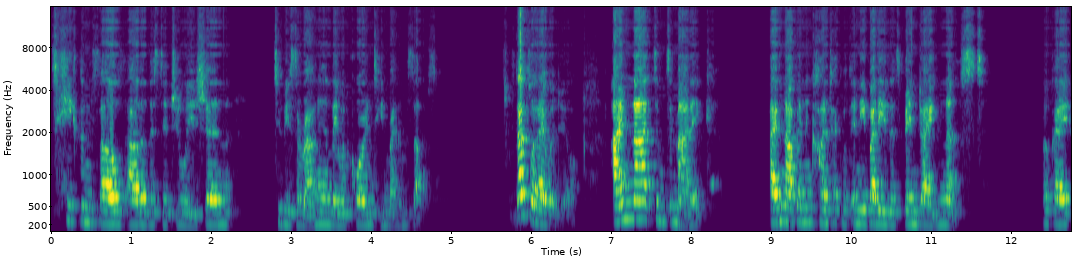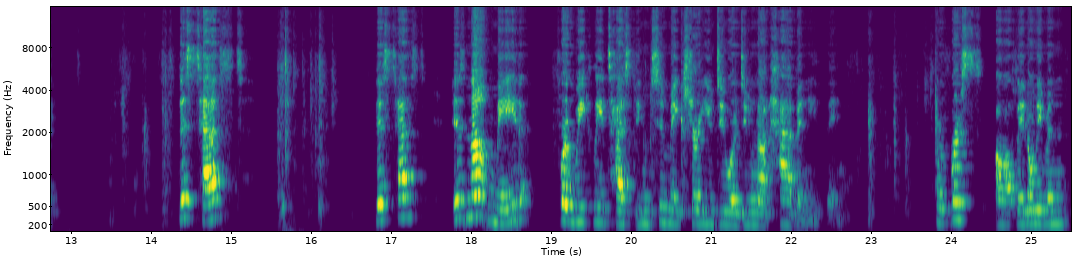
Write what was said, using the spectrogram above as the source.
take themselves out of the situation to be surrounding and they would quarantine by themselves. That's what I would do. I'm not symptomatic. I've not been in contact with anybody that's been diagnosed. Okay? This test, this test is not made for weekly testing to make sure you do or do not have anything. For first off, they don't even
